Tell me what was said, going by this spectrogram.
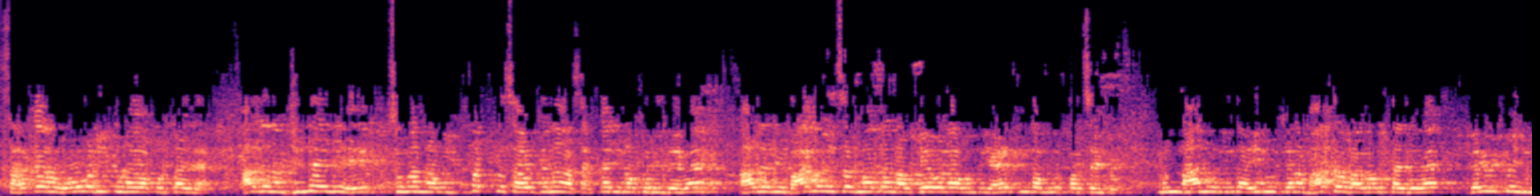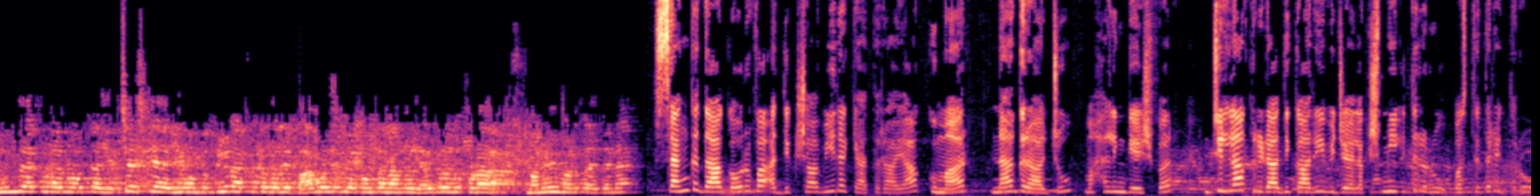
ಸರ್ಕಾರ ಓಡಿ ಕೂಡ ಕೊಡ್ತಾ ಇದೆ. ಆದ್ರೆ ನಮ್ಮ ಜಿಲ್ಲೆಯಲ್ಲಿ ಸುಮಾರು ನಾವು ಇಪ್ಪತ್ತು ಸಾವಿರ ಜನ ಸರ್ಕಾರಿ ನೌಕರಿದ್ದೇವೆ ಅದರಲ್ಲಿ ಭಾಗವಹಿಸೋದು ಮಾತ್ರ ನಾವು ಕೇವಲ ಒಂದು ಎರಡರಿಂದ ಮೂರು ಪರ್ಸೆಂಟ್. ಮುನ್ ನಾನ್ನೂರಿಂದ ಐನೂರು ಜನ ಮಾತ್ರ ಭಾಗವಹಿಸ್ತಾ ಇದ್ದೇವೆ. ದಯವಿಟ್ಟು ಇನ್ನು ಮುಂದೆ ಕೂಡ ಹೆಚ್ಚೆಚ್ಚಿಗೆ ಈ ಒಂದು ಕ್ರೀಡಾಕೂಟದಲ್ಲಿ ಭಾಗವಹಿಸಬೇಕು ಅಂತ ನಾನು ಎಲ್ಲರಲ್ಲೂ ಕೂಡ ಮನವಿ ಮಾಡ್ತಾ ಇದ್ದೇನೆ. ಸಂಘದ ಗೌರವ ಅಧ್ಯಕ್ಷ ವೀರಕ್ಯಾತರಾಯ ಕುಮಾರ್ ನಾಗರಾಜು ಮಹಲಿಂಗೇಶ್ವರ್ ಜಿಲ್ಲಾ ಕ್ರೀಡಾಧಿಕಾರಿ ವಿಜಯಲಕ್ಷ್ಮಿ ಇತರರು ಉಪಸ್ಥಿತರಿದ್ದರು.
